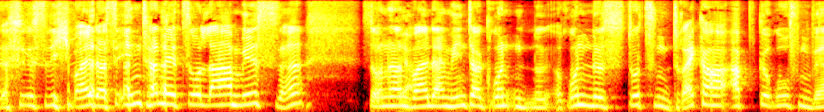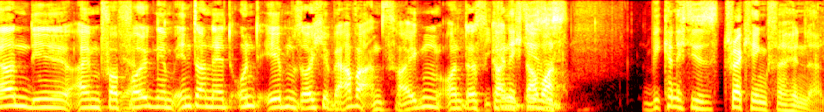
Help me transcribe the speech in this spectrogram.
das ist nicht, weil das Internet so lahm ist, ja, sondern Ja. weil da im Hintergrund ein rundes Dutzend Tracker abgerufen werden, die einem verfolgen im Internet und eben solche Werbeanzeigen und das Wie kann, kann ich dauern. dieses, wie kann ich dieses Tracking verhindern?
